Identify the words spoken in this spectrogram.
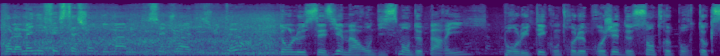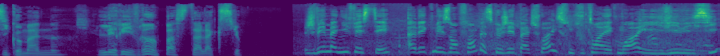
Pour la manifestation demain, le 17 juin à 18h. Dans le 16e arrondissement de Paris, pour lutter contre le projet de centre pour toxicomanes, les riverains passent à l'action. Je vais manifester avec mes enfants parce que j'ai pas le choix, ils sont tout le temps avec moi et ils vivent ici.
